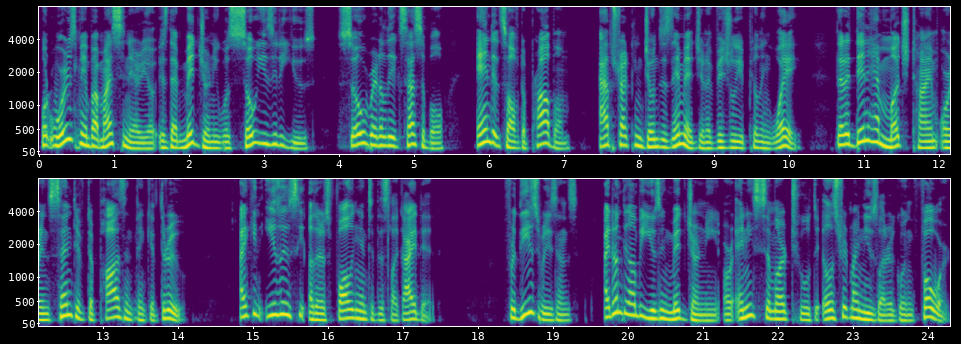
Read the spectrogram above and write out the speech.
What worries me about my scenario is that Midjourney was so easy to use, so readily accessible, and it solved a problem, abstracting Jones's image in a visually appealing way, that I didn't have much time or incentive to pause and think it through. I can easily see others falling into this like I did. For these reasons, I don't think I'll be using Midjourney or any similar tool to illustrate my newsletter going forward.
